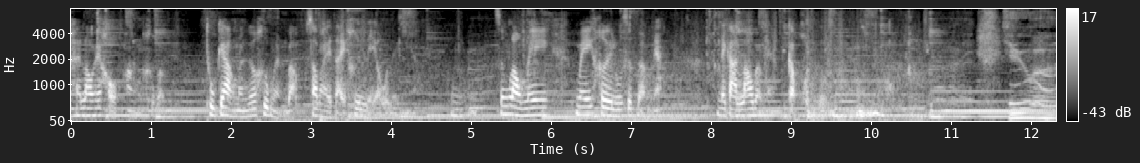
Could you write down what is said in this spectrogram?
แค่เล่าให้เขาฟังคือแบบทุกอย่างมันก็คือเหมือนแบบสบายใจขึ้นแล้วอะไรเงี้ยซึ่งเราไม่ไม่เคยรู้สึกแบบเนี้ย ในการเล่าแบบเนี้ยกับคนอื่นอืม You are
